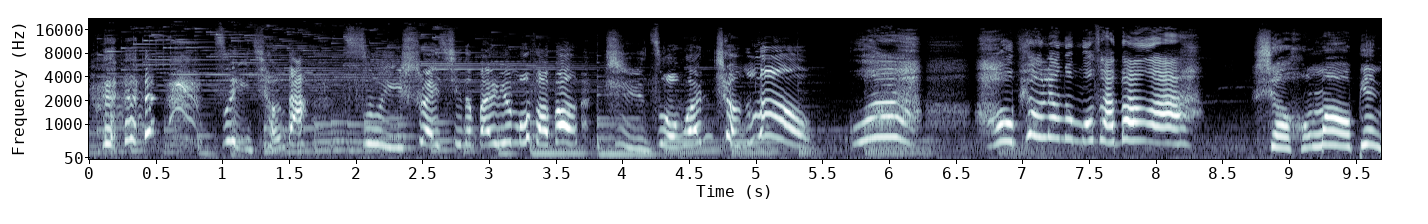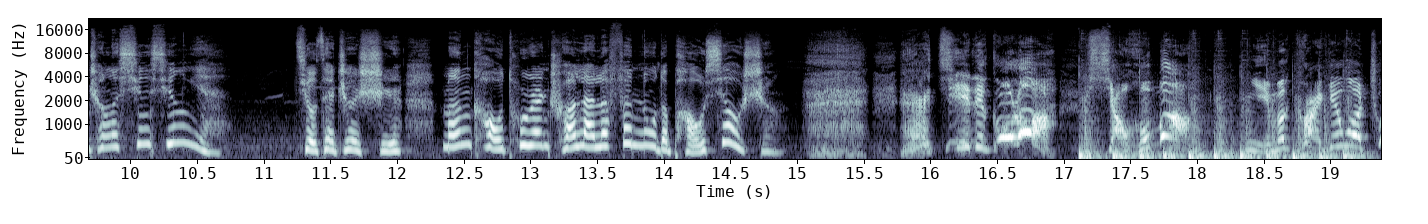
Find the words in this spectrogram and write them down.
最强大、最帅气的白云魔法棒制作完成喽！哇，好漂亮的魔法棒啊！小红帽变成了星星眼。就在这时，门口突然传来了愤怒的咆哮声：“叽里咕噜，小红帽，你们快给我出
